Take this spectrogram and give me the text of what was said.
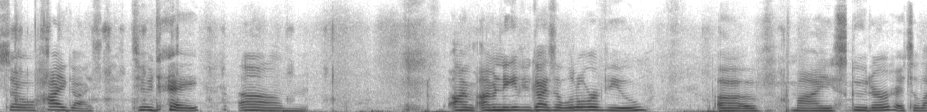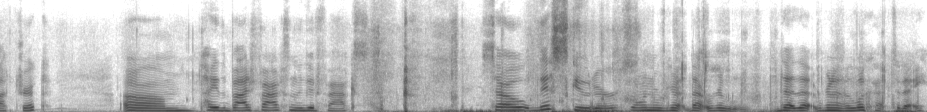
So hi guys. Today, um, I'm I'm gonna give you guys a little review of my scooter. It's electric. Um, tell you the bad facts and the good facts. So this scooter the one we're gonna, that we're gonna, that, that we're gonna look at today.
